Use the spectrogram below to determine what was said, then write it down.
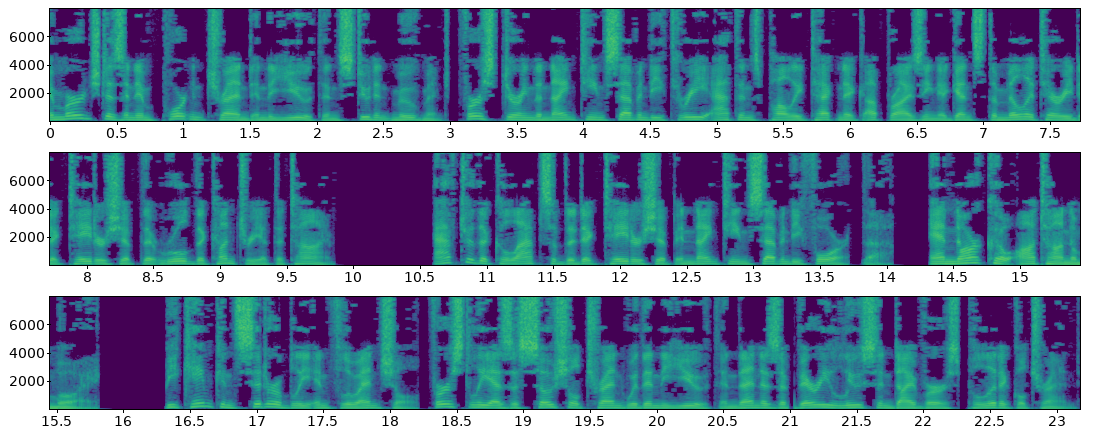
emerged as an important trend in the youth and student movement, first during the 1973 Athens Polytechnic uprising against the military dictatorship that ruled the country at the time. After the collapse of the dictatorship in 1974, the anarcho-autonomoi became considerably influential, firstly as a social trend within the youth and then as a very loose and diverse political trend.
